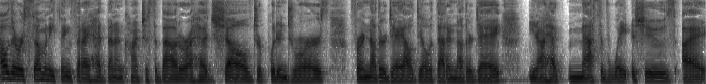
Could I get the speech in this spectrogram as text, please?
oh there were so many things that i had been unconscious about or i had shelved or put in drawers for another day i'll deal with that another day you know i had massive weight issues i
